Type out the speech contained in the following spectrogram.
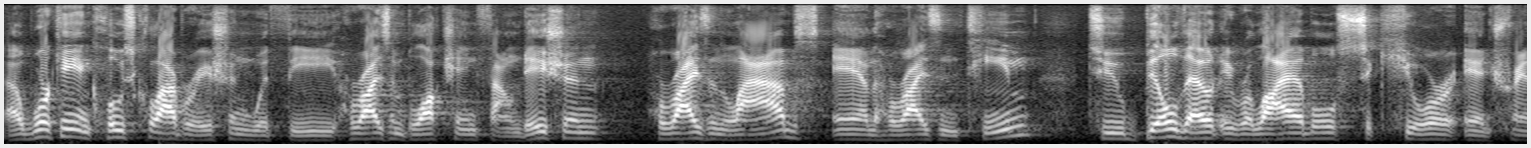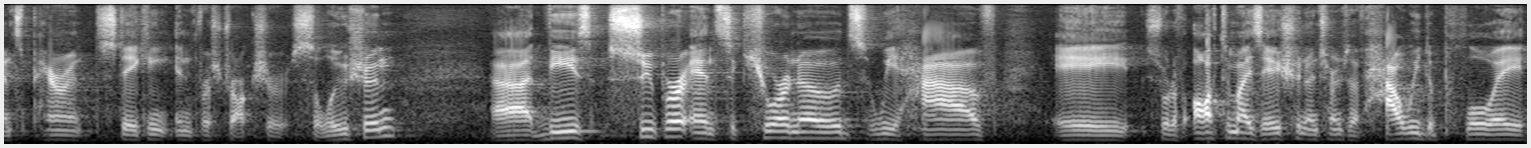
uh, working in close collaboration with the Horizen Blockchain Foundation, Horizen Labs, and the Horizen team to build out a reliable, secure, and transparent staking infrastructure solution. Uh, these super and secure nodes, we have a sort of optimization in terms of how we deploy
